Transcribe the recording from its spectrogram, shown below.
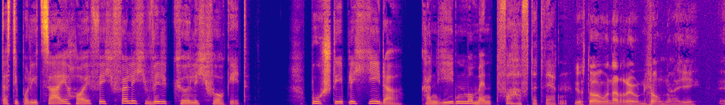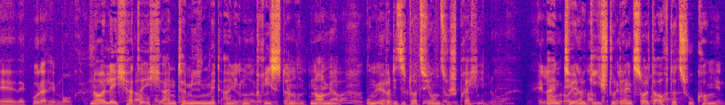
dass die Polizei häufig völlig willkürlich vorgeht. Buchstäblich jeder kann jeden Moment verhaftet werden. Eh, Neulich hatte ich einen Termin mit einigen Priestern und Nonnen, um über die Situation zu sprechen. Ein Theologiestudent sollte auch dazukommen.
